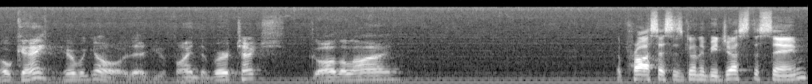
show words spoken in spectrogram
Okay, here we go. You find the vertex, draw the line. The process is going to be just the same.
